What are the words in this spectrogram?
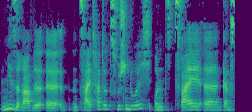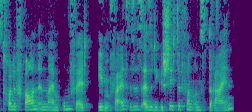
miserable äh, Zeit hatte zwischendurch und zwei äh, ganz tolle Frauen in meinem Umfeld ebenfalls. Es ist also die Geschichte von uns dreien, mhm.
